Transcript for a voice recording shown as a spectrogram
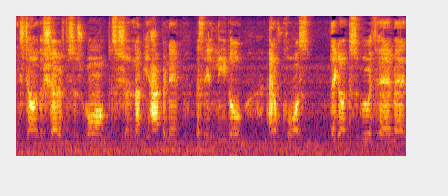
he's telling the sheriff this is wrong. This should not be happening. That's illegal, and of course they're gonna disagree with him and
